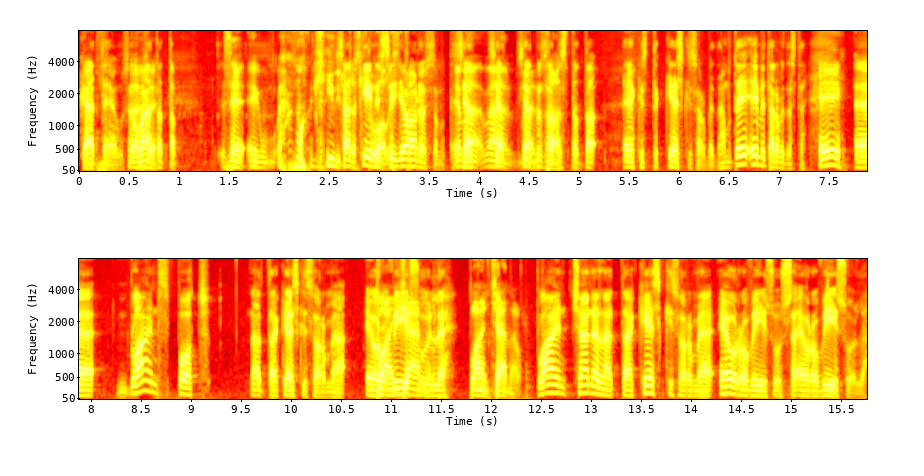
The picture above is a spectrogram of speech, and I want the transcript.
käteen, se on no, vähän tota... Se, ei, mä oon kiinni Sä oot kiinni siinä johdossa, mutta sieltä sielt, sielt, me saataisiin tota, ehkä sitten keskisormi tähän, mutta ei, ei me tarvita sitä. Ei. Uh, blind Spot näyttää keskisormea Euroviisuille. Blind Channel. Blind Channel näyttää keskisormea Euroviisuissa Euroviisuille.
